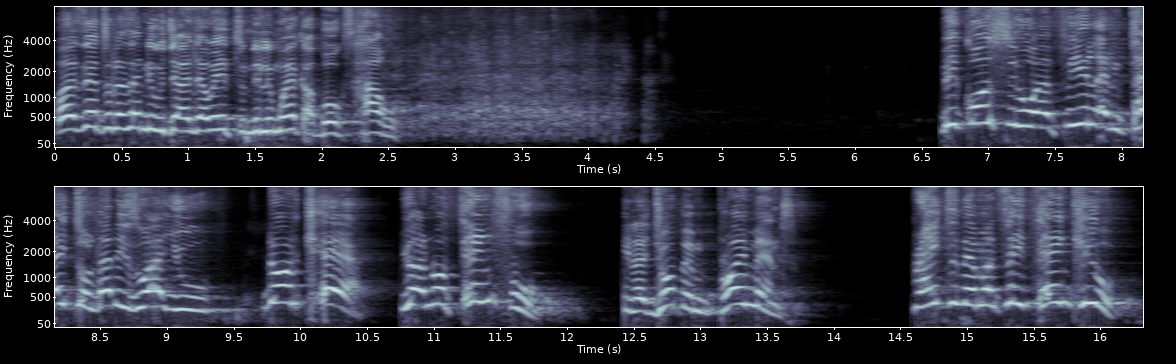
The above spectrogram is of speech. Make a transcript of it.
Wazee tunasema ni ujanja wetu, nilimweka box. How? Because you feel entitled, that is why you don't care. You are not thankful in a job employment. Write to them and say thank you.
